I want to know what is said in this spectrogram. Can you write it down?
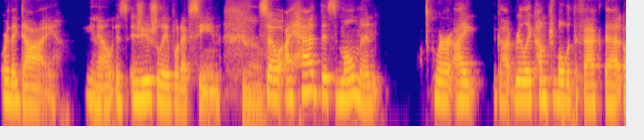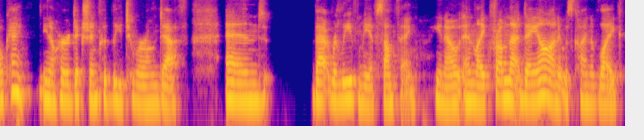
or they die you yeah. know is, is usually of what i've seen yeah. so i had this moment where i got really comfortable with the fact that okay you know her addiction could lead to her own death and that relieved me of something you know? And like from that day on it was kind of like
